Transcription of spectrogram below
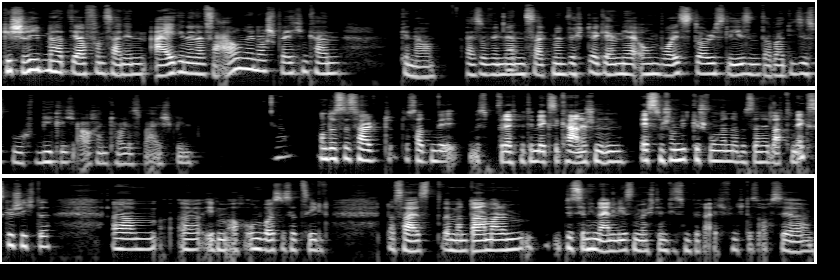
geschrieben hat, der auch von seinen eigenen Erfahrungen auch sprechen kann. Genau. Also wenn man ja. sagt, man möchte ja gerne mehr Own Voice Stories lesen, da war dieses Buch wirklich auch ein tolles Beispiel. Ja. Und das ist halt, das hatten wir, vielleicht mit dem mexikanischen Essen schon mitgeschwungen, aber es ist eine Latinx-Geschichte, ähm, äh, eben auch Own Voices erzählt. Das heißt, wenn man da mal ein bisschen hineinlesen möchte in diesem Bereich, finde ich das auch sehr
